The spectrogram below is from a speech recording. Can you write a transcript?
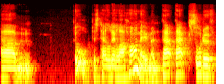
um, oh, just had a little aha moment. That that sort of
